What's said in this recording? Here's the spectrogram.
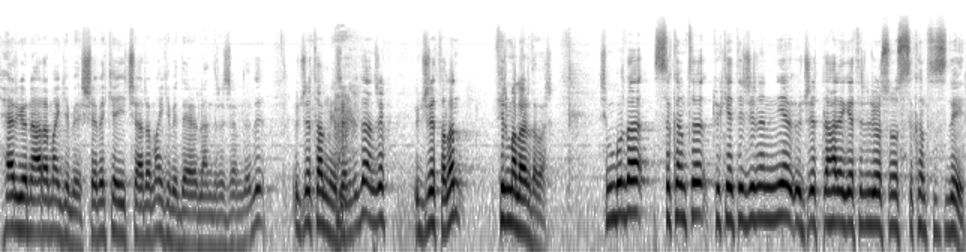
Her yöne arama gibi, şebeke içi arama gibi değerlendireceğim dedi. Ücret almayacağım dedi ancak ücret alan firmalar da var. Şimdi burada sıkıntı tüketicinin niye ücretli hale getiriliyorsunuz sıkıntısı değil.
